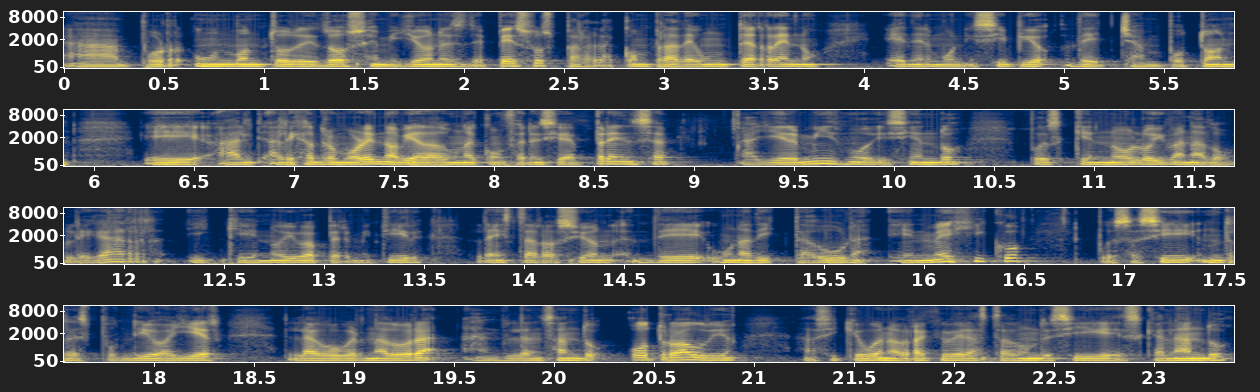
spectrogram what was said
ah, por un monto de 12 millones de pesos para la compra de un terreno en el municipio de Champotón. Eh, Alejandro Moreno había dado una conferencia de prensa ayer mismo diciendo pues que no lo iban a doblegar y que no iba a permitir la instalación de una dictadura en México, pues así respondió ayer la gobernadora lanzando otro audio Así que bueno, habrá que ver hasta dónde sigue escalando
